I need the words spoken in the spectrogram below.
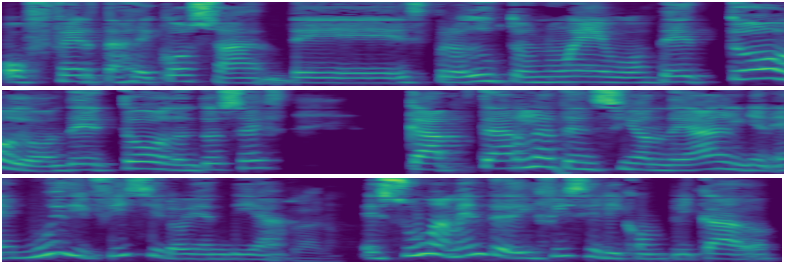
ofertas de cosas, de productos nuevos, de todo, de todo. Entonces, captar la atención de alguien es muy difícil hoy en día. Es sumamente difícil y complicado.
